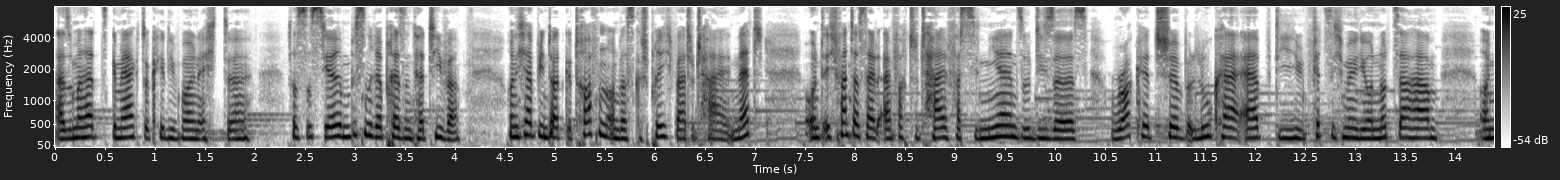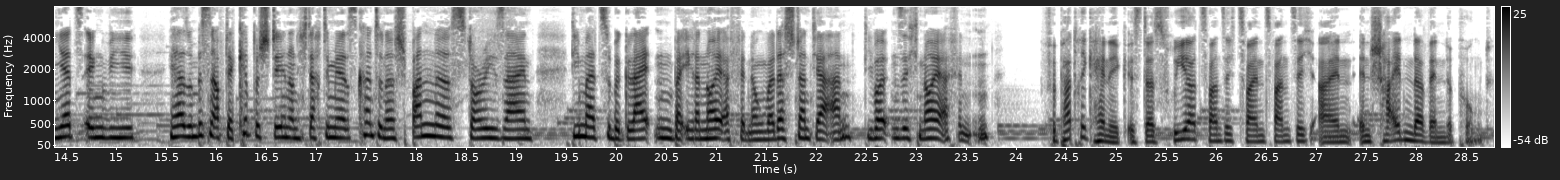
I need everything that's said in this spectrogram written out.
Also man hat gemerkt, okay, die wollen echt, äh, das ist ja ein bisschen repräsentativer. Und ich habe ihn dort getroffen und das Gespräch war total nett. Und ich fand das halt einfach total faszinierend, so dieses Rocket Ship Luca App, die 40 Millionen Nutzer haben und jetzt irgendwie ja, so ein bisschen auf der Kippe stehen und ich dachte mir, das könnte eine spannende Story sein, die mal zu begleiten bei ihrer Neuerfindung, weil das stand ja an. Die wollten sich neu erfinden. Für Patrick Hennig ist das Frühjahr 2022 ein entscheidender Wendepunkt.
